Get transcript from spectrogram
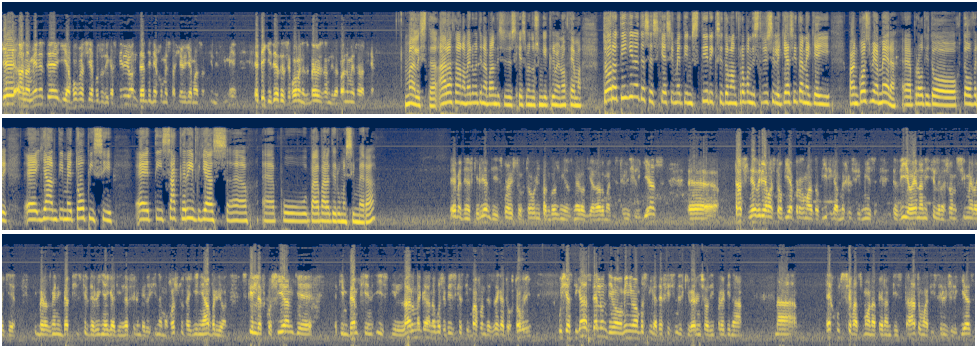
και αναμένεται η απόφαση από το δικαστήριο. Δεν την έχουμε στα χέρια μας αυτή τη στιγμή. Επικοινωνία τις επόμενες μέρες, αν την απάνουμε, θα την έχουμε. Μάλιστα. Άρα θα αναμένουμε την απάντηση σε σχέση με το συγκεκριμένο θέμα. Τώρα, τι γίνεται σε σχέση με την στήριξη των ανθρώπων της τρίτης ηλικίας, ήταν και η Παγκόσμια Μέρα, ε, 1η το Οκτώβρη, ε, για αντιμετώπιση ε, της ακρίβειας ε, ε, που πα- παρατηρούμε σήμερα. Ε, με την ευκαιρία της 1η του Οκτώβρη, Παγκόσμιας Μέρας για τα άτομα της τρίτης ηλικίας, ε, τα συνέδρια μας τα οποία προγραμματοποιήθηκαν μέχρι στιγμής, δύο, έναν στη Λεμεσόν σήμερα και την περασμένη Πέμπτη στην Τερίνια για την ελεύθερη περιοχή Νεμοχώστου, θα γίνει αύριο στη Λευκοσία και την Πέμπτη στη Λάρνακα, όπως επίσης και στην Πάφοντε 10 του Οκτώβρη. Ουσιαστικά στέλνουν το μήνυμα προς την κατεύθυνση της κυβέρνησης ότι πρέπει να, να έχουν σεβασμό απέναντι στα άτομα της τρίτης ηλικίας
